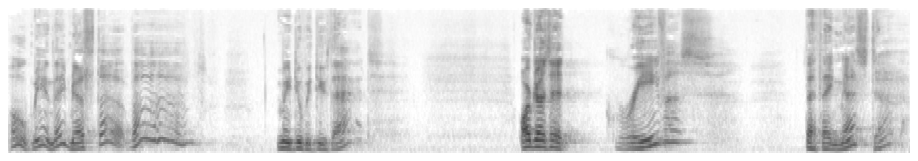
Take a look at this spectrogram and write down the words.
oh man, they messed up? Ah. I mean, do we do that? Or does it grieve us that they messed up?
